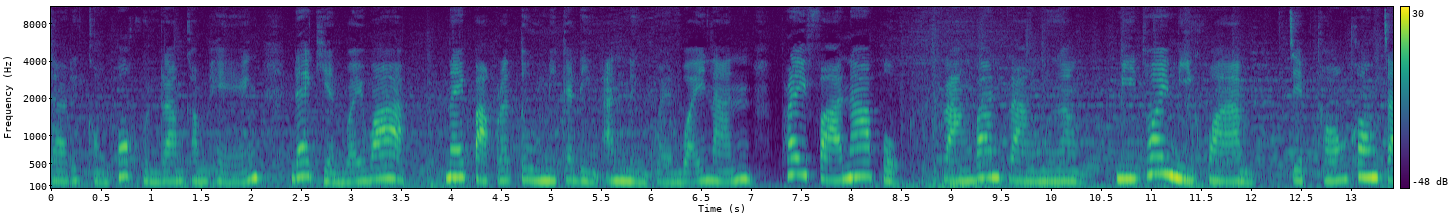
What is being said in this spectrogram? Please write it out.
จารึกของพ่อขุนรามคำแหง ได้เขียนไว้ว่า ในปากประตูมีกระดิ่งอันหนึ่งแขวนไว้นั้น ไพร่ฟ้าหน้าปก กลางบ้านกลางเมือง มีถ้อยมีความ เจ็บท้องข้องใจ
